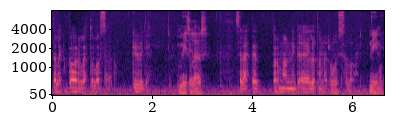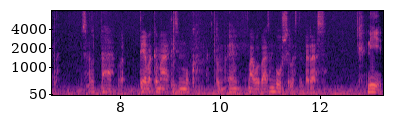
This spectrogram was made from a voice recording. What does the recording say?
tälle koiralle tulossa kyyti. Mihin sä lähes? Se lähtee varmaan niin eilen tuonne Ruissaloon. Niin, Mutta saat tähän, tiedä vaikka mä ehtisin mukaan. Ei, mä voin pääsen bussilla sitten perässä. Niin,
